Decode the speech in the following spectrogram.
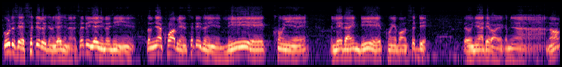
ကို30 17လို့ကျွန်တော်ရချင်တာ17ရချင်လို့ရှိရင်တုံညာခွာပြန်17ဆိုရင်4ရဲ့ခွန်ရဲ့အလဲတိုင်း4ရဲ့ခွန်ရဲ့ပေါင်း17တုံညာထည့်ပါမယ်ခင်ဗျာနော်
